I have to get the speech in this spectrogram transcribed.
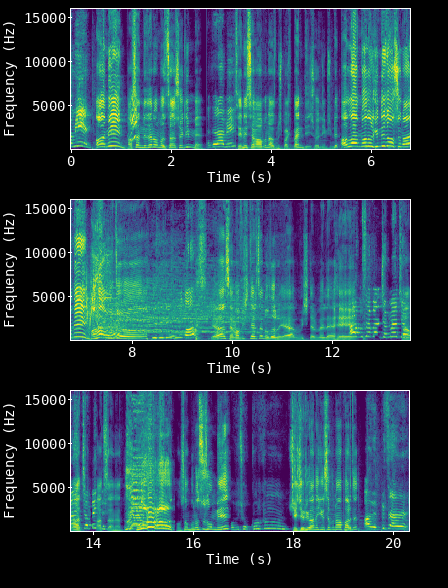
Amin. Amin. Hasan neden olmadı sana söyleyeyim mi? Neden abi? Senin sevabın azmış. Bak ben de söyleyeyim şimdi. Allah'ım ne olur gündüz olsun. Amin. Aha oldu. Oldu lan. ya sevap işlersen olur ya. Bu işler böyle. Aa bu sefer ben açacağım ben açacağım Tamam ben at. açacağım At bekle. sana at. Hasan bu nasıl zombi? Abi çok korkunç. Gece rüyana girse bu ne yapardın? Abi bir tane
